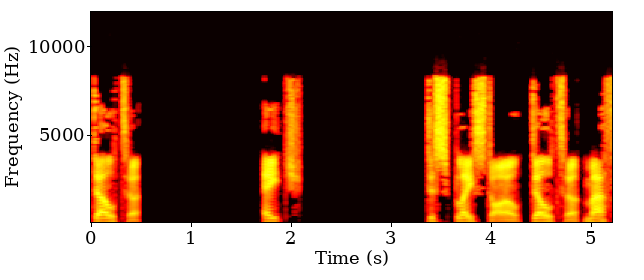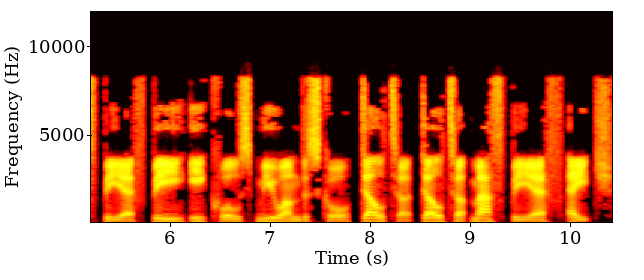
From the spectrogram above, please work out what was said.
delta H display style delta math BF B equals mu underscore delta delta math BF H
